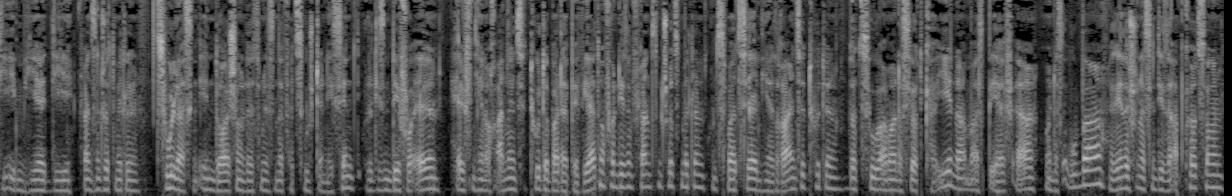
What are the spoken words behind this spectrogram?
die eben hier die Pflanzenschutzmittel zulassen in Deutschland oder zumindest dafür zuständig sind. Oder diesen BVL helfen hier noch andere Institute bei der Bewertung von diesen Pflanzenschutzmitteln. Und zwar zählen hier drei Institute dazu. Einmal das JKI, einmal das BFR und das UBA. Wir sehen das schon, das sind diese Abkürzungen.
